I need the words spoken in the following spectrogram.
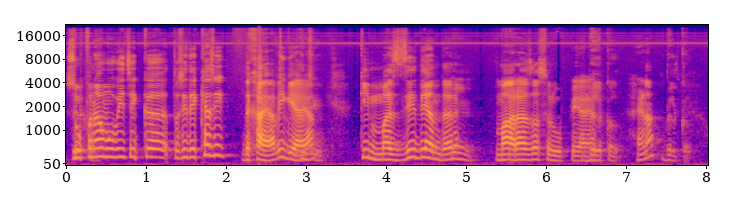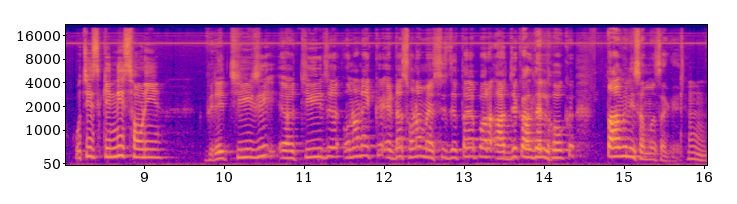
ਸੁਪਨਾ ਮੂਵੀ 'ਚ ਇੱਕ ਤੁਸੀਂ ਦੇਖਿਆ ਸੀ? ਦਿਖਾਇਆ ਵੀ ਗਿਆ ਆ। ਕਿ ਮਸਜਿਦ ਦੇ ਅੰਦਰ ਹੂੰ। ਮਹਾਰਾਜ ਦਾ ਸਰੂਪ ਪਿਆ ਆ। ਬਿਲਕੁਲ। ਹੈਨਾ ਬਿਲਕੁਲ। ਉਹ ਚੀਜ਼ ਕਿੰਨੀ ਸੋਹਣੀ ਹੈ ਵੀਰੇ ਚੀਜ਼ ਚੀਜ਼ ਉਹਨਾਂ ਨੇ ਇੱਕ ਐਡਾ ਸੋਹਣਾ ਮੈਸੇਜ ਦਿੱਤਾ ਹੈ ਪਰ ਅੱਜ ਕੱਲ ਦੇ ਲੋਕ ਤਾਂ ਵੀ ਨਹੀਂ ਸਮਝ ਸਕੇ। ਹੂੰ।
